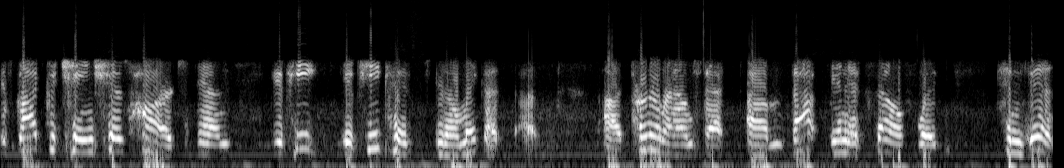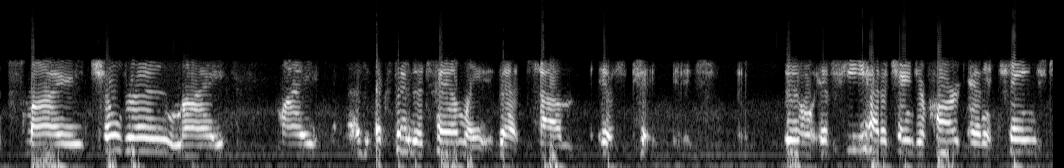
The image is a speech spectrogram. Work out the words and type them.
if God could change his heart, and if he if he could, you know, make a, a, a turnaround that um, that in itself would convince my children, my my extended family that um, if you know if he had a change of heart and it changed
